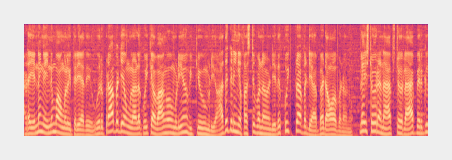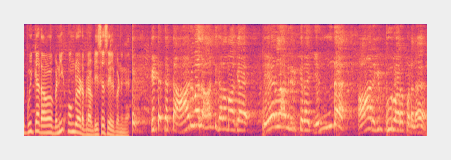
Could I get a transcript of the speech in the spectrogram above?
அட என்னங்க இன்னுமா அவங்களுக்கு தெரியாது? ஒரு ப்ராப்பர்ட்டி உங்களால் குயிக்காக வாங்கவும் முடியும் விற்கவும் முடியும். அதுக்கு நீங்கள் ஃபஸ்ட்டு பண்ண வேண்டியது குயிக் ப்ராப்பர்ட்டி ஆப்பை டவுன்லோட் பண்ணணும். ப்ளே ஸ்டோர் அண்ட் ஆப் ஸ்டோரில் ஆப் இருக்குது குயிக்காக டவுன்லோட் பண்ணி உங்களோட ப்ராப்பர்ட்டிஸை சேல் பண்ணுங்கள் கிட்டத்தட்ட அறுபது ஆண்டு காலமாக கேரளாவில் இருக்கிற எந்த ஆறையும் தூர்வாரப்படலை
